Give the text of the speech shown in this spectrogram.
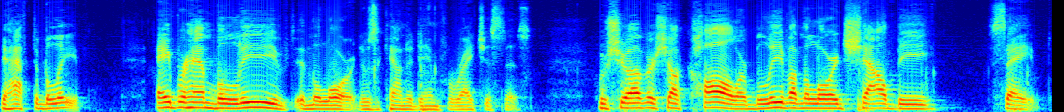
You have to believe. Abraham believed in the Lord. It was accounted to him for righteousness. Whosoever shall call or believe on the Lord shall be saved.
